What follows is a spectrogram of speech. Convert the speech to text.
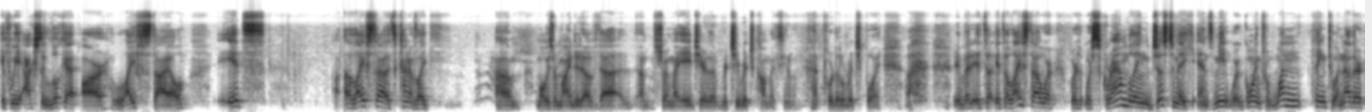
if we actually look at our lifestyle, it's a lifestyle, it's kind of like um, I'm always reminded of the, I'm showing my age here, the Richie Rich comics, you know, that poor little rich boy. Uh, but it's a, it's a lifestyle where we're, we're scrambling just to make ends meet. We're going from one thing to another.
